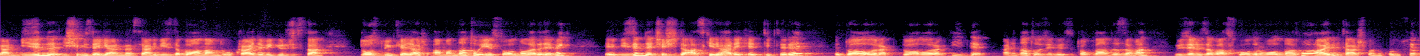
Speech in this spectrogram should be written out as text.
Yani bizim de işimize gelmez. Yani biz de bu anlamda Ukrayna ve Gürcistan dost ülkeler ama NATO üyesi olmaları demek e, bizim de çeşitli askeri hareketliklere e, doğal olarak doğal olarak değil de hani NATO zirvesi toplandığı zaman üzerimize baskı olur mu olmaz mı o ayrı bir tartışmanın konusu.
